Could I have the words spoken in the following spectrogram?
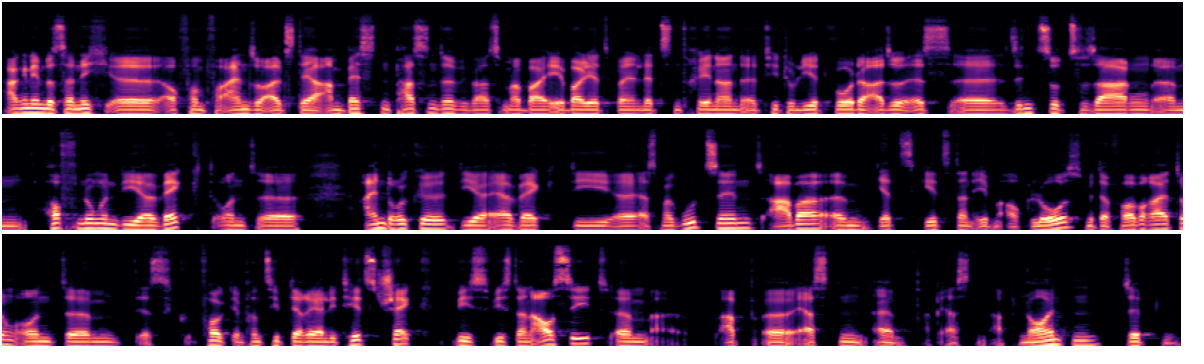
angenehm, dass er nicht äh, auch vom Verein so als der am besten passende, wie war es immer bei Eberl jetzt bei den letzten Trainern äh, tituliert wurde. Also es äh, sind sozusagen ähm, Hoffnungen, die er weckt und äh, Eindrücke, die er erweckt, die äh, erstmal gut sind. Aber ähm, jetzt geht's dann eben auch los mit der Vorbereitung und ähm, es folgt im Prinzip der Realitätscheck, wie es dann aussieht. Ähm, ab äh, ersten, äh, ab ersten, ab neunten, siebten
